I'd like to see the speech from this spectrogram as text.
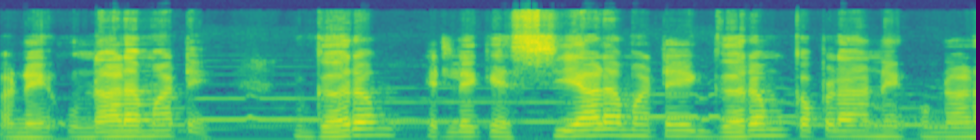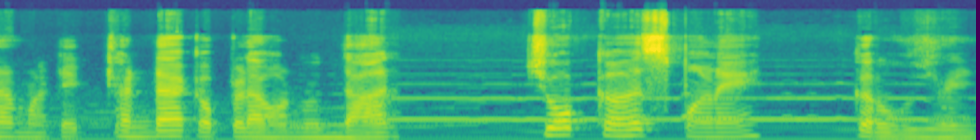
અને ઉનાળા માટે ગરમ એટલે કે શિયાળા માટે ગરમ કપડાં અને ઉનાળા માટે ઠંડા કપડાઓનું દાન ચોક્કસપણે કરવું જોઈએ.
